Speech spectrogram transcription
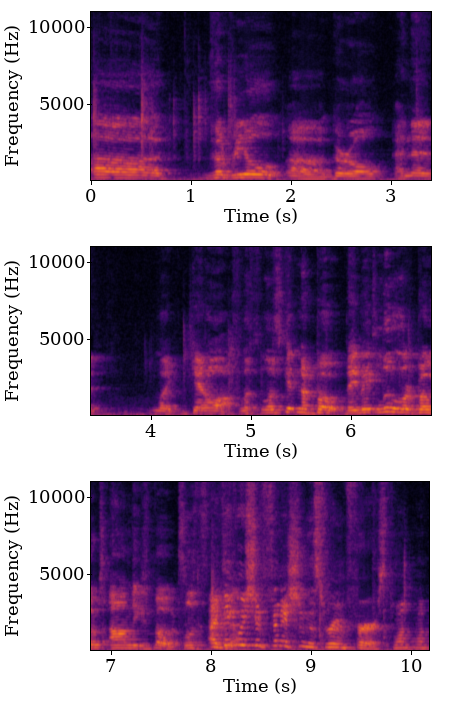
uh, the real uh, girl, and then like get off. Let's let's get in a boat. They make littler boats on these boats. Let's. I think that. we should finish in this room first. One, one,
